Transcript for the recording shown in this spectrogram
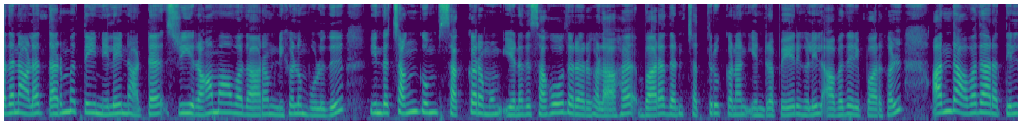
அதனால் தர்மத்தை நிலைநாட்ட ஸ்ரீ ராமாவதாரம் நிகழும் பொழுது இந்த சங்கும் சக்கரமும் எனது சகோதரர்களாக பரதன் சத்ருக்கணன் என்ற பெயர்களில் அவதரிப்பார்கள். அந்த அவதாரத்தில்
